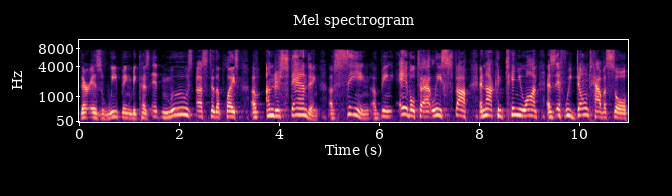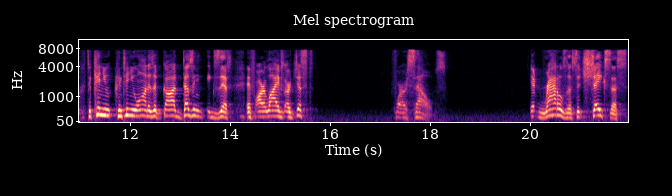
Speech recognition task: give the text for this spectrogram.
there is weeping because it moves us to the place of understanding, of seeing, of being able to at least stop and not continue on as if we don't have a soul soul, to continue, continue on as if God doesn't exist, if our lives are just for ourselves. It rattles us, it shakes us,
